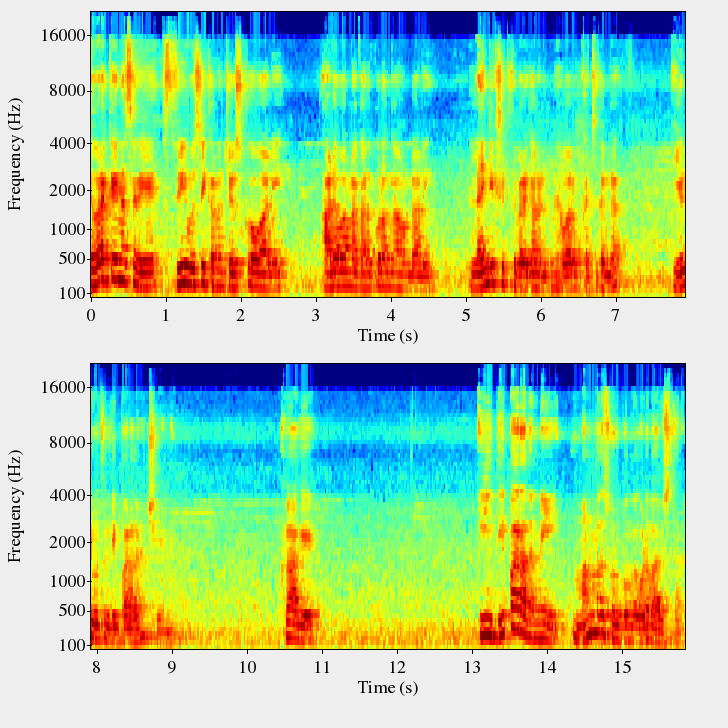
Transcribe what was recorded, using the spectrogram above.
ఎవరికైనా సరే స్త్రీ వశీకరణ చేసుకోవాలి ఆడవారు నాకు అనుకూలంగా ఉండాలి లైంగిక శక్తి పెరగాలనుకునే వారు ఖచ్చితంగా ఏడవతుల దీపారాధన చేయండి. అలాగే ఈ దీపారాధనని మన్మథ స్వరూపంగా కూడా భావిస్తారు.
